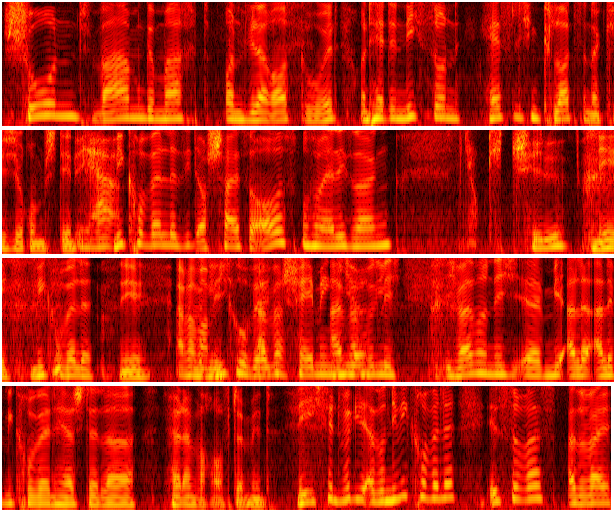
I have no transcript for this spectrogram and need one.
schonend, warm gemacht und wieder rausgeholt und hätte nicht so einen hässlichen Klotz in der Küche rumstehen. Ja. Mikrowelle sieht auch scheiße aus, muss man ehrlich sagen. Ja, okay, chill. Nee, Mikrowelle, nee. Einfach mal wirklich. Mikrowellen-Shaming Einfach, einfach hier. wirklich, ich weiß noch nicht, äh, alle, alle Mikrowellenhersteller, hört einfach auf damit. Nee, ich finde wirklich, also eine Mikrowelle ist sowas, also weil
